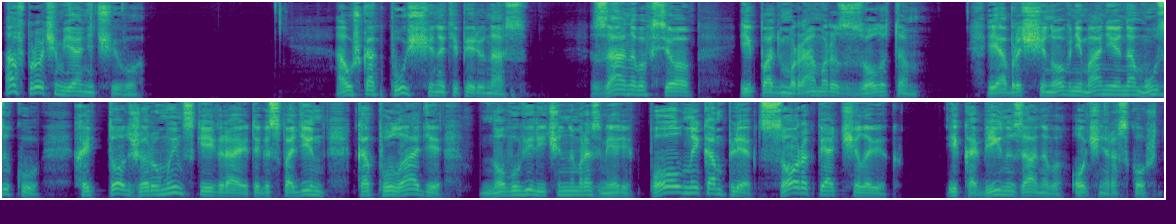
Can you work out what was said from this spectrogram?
А, впрочем, я ничего. А уж как пущено теперь у нас. Заново все и под мрамор с золотом. И обращено внимание на музыку, хоть тот же румынский играет, и господин Капулади, но в увеличенном размере. Полный комплект, сорок пять человек. И кабины заново, очень роскошно.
